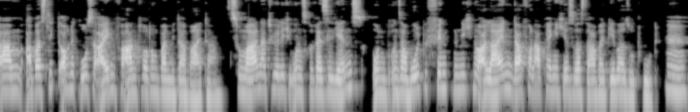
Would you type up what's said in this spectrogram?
Ähm, aber es liegt auch eine große Eigenverantwortung beim Mitarbeiter. Zumal natürlich unsere Resilienz und unser Wohlbefinden nicht nur allein davon abhängig ist, was der Arbeitgeber so tut. Hm.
